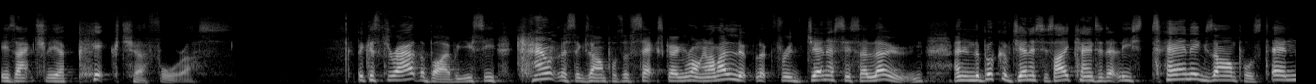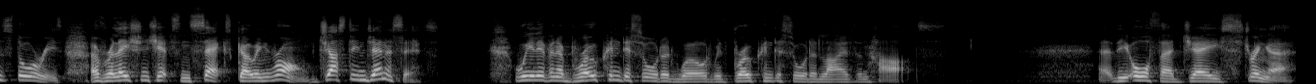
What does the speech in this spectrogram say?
is actually a picture for us. Because throughout the Bible, you see countless examples of sex going wrong. And I look, look through Genesis alone. And in the book of Genesis, I counted at least 10 examples, 10 stories of relationships and sex going wrong, just in Genesis. We live in a broken, disordered world with broken, disordered lives and hearts. Uh, the author, Jay Stringer,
